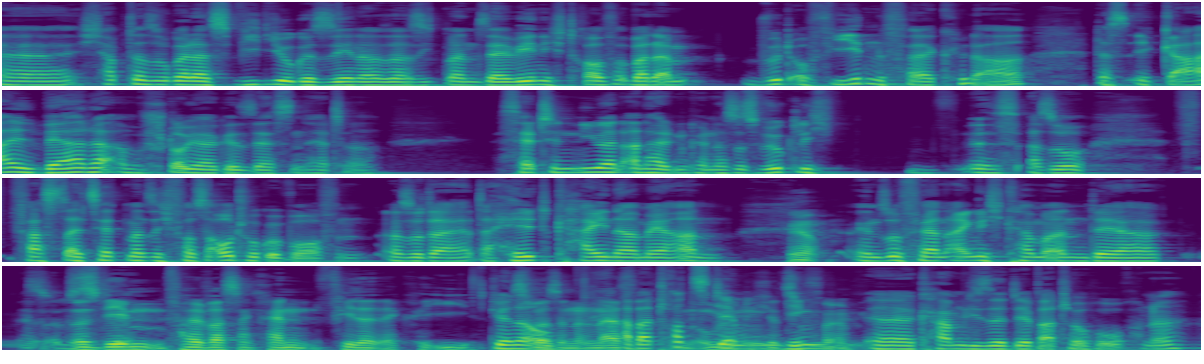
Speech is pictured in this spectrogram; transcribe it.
äh, ich habe da sogar das Video gesehen, also da sieht man sehr wenig drauf, aber da wird auf jeden Fall klar, dass egal wer da am Steuer gesessen hätte, es hätte niemand anhalten können. Das ist wirklich, ist also fast als hätte man sich vors Auto geworfen. Also da, da hält keiner mehr an. Ja. Insofern eigentlich kann man der In dem Fall war es dann kein Fehler der KI. Genau, war sondern einfach aber trotzdem ging, äh, kam diese Debatte hoch, ne?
